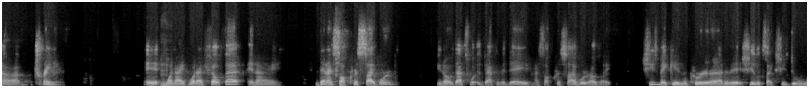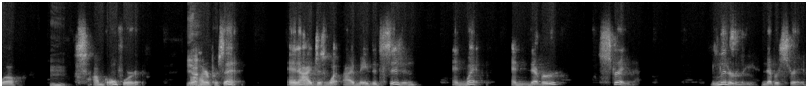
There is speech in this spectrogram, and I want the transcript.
uh, training. It Mhm. when I when I felt that, and I then I saw Cris Cyborg. You know, that's what back in the day I saw Cris Cyborg. I was like, she's making a career out of it. She looks like she's doing well. Mhm. I'm going for it, yeah 100. percent And I just what I made the decision and went and never strayed. Literally, never strayed.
